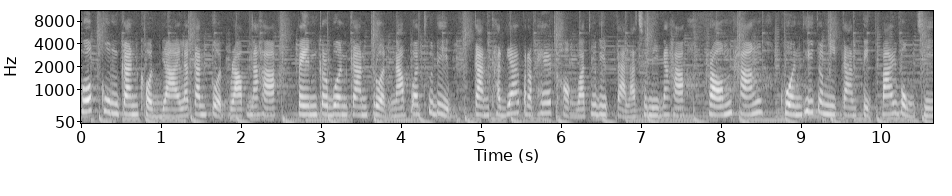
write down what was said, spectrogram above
ควบคุมการขนย้ายและการตรวจรับนะคะ เป็นกระบวนการตรวจนับวัตถุดิบ การคัดแยกประเภทของวัตถุดิบแต่ละชนิดนะคะ พร้อมทั้งควรที่จะมีการติดป้ายบ่งชี้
